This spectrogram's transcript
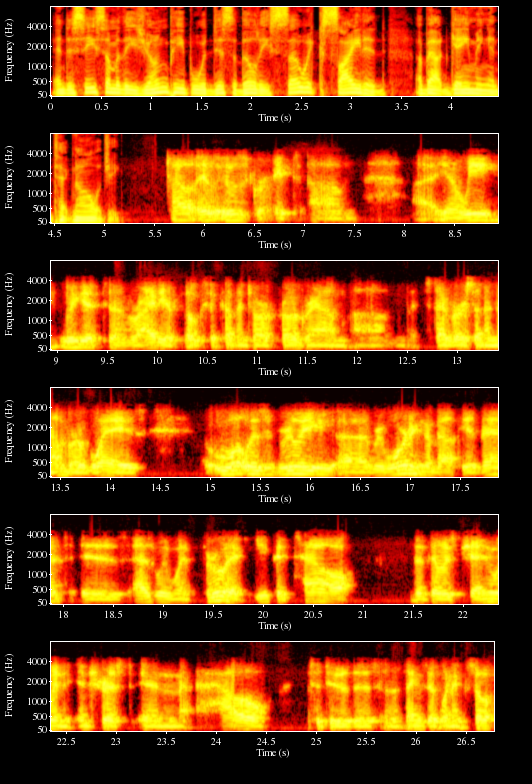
and to see some of these young people with disabilities so excited about gaming and technology? Oh, it, it was great. Um, uh, you know, we we get a variety of folks that come into our program. Um, it's diverse in a number of ways. What was really uh, rewarding about the event is, as we went through it, you could tell that there was genuine interest in how to do this and the things that went in. So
